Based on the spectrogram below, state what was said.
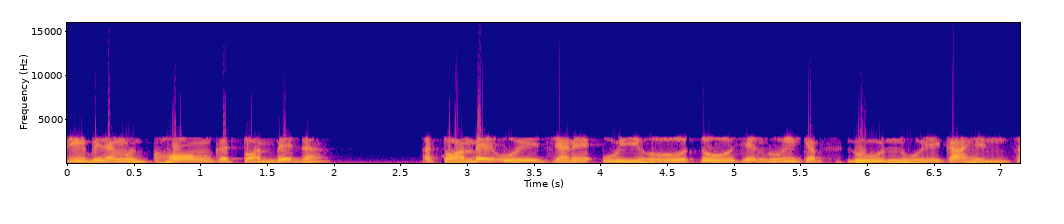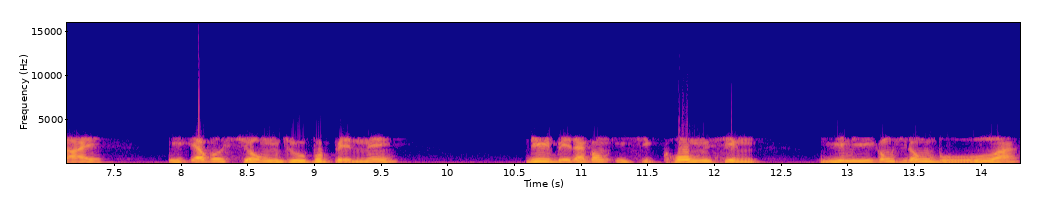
你未当讲空个断灭啊，啊断灭为者呢？为何多生累劫轮回到现在，伊还阁常住不变呢？你未当讲伊是空性。伊咪讲是拢无啊？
